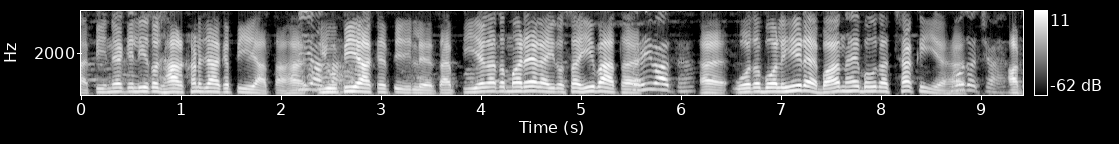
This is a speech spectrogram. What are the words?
है? पीने के लिए तो झारखंड जाके पी आता पी आता है। यूपी आके पी लेता है। पिएगा तो मरेगा ये तो सही बात है। सही बात है। है वो तो बोल ही रहे बंद है बहुत अच्छा किए हैं। बहुत अच्छा है। और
